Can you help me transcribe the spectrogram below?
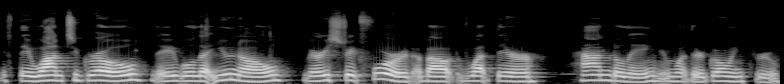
if they want to grow, they will let you know very straightforward about what they're handling and what they're going through.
